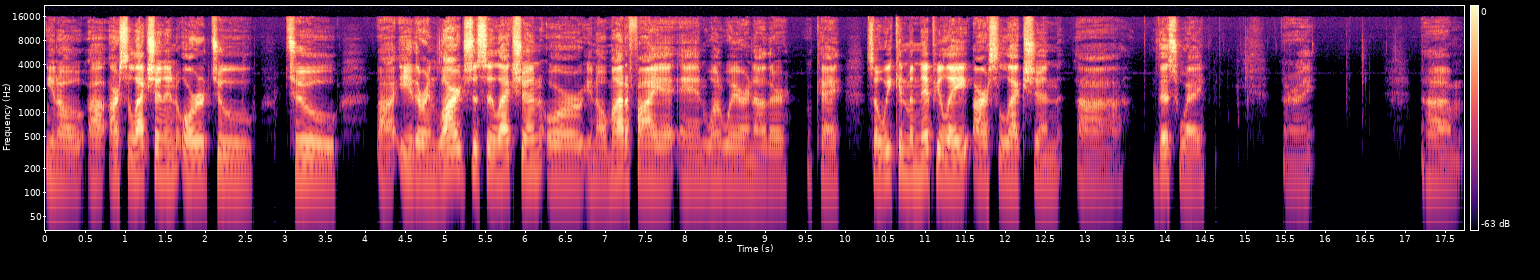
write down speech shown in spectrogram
you know, uh, our selection in order to, to uh, either enlarge the selection or, you know, modify it in one way or another. Okay, so we can manipulate our selection uh, this way. All right. Um,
